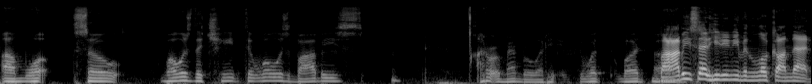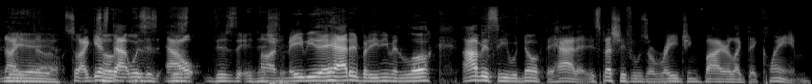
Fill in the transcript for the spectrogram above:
Um. What? So, what was the cheat? What was Bobby's? I don't remember what he. What? What? um, Bobby said he didn't even look on that yeah, night, yeah, though. yeah. So I guess so that was this- his out This is the initial. maybe they had it, but he didn't even look. Obviously, he would know if they had it, especially if it was a raging fire like they claim.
